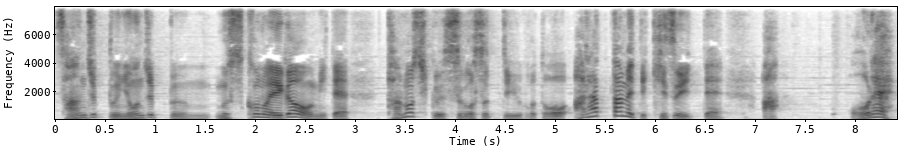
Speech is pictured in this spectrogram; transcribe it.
30分、40分、息子の笑顔を見て、楽しく過ごすっていうことを改めて気づいて、あ、俺、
